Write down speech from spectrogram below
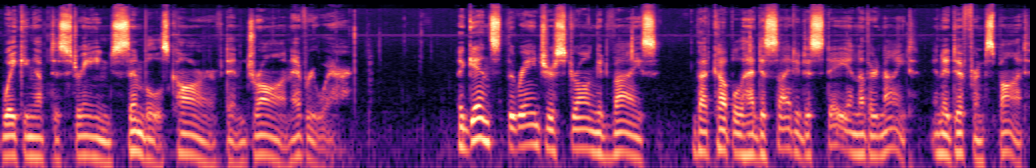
waking up to strange symbols carved and drawn everywhere. Against the ranger's strong advice, that couple had decided to stay another night in a different spot,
